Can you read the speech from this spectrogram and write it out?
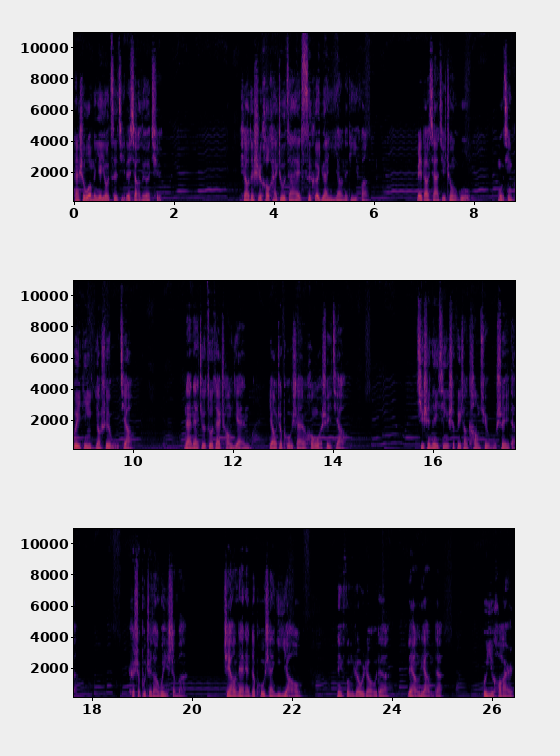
但是我们也有自己的小乐趣。小的时候还住在四合院一样的地方，每到夏季中午，母亲规定要睡午觉，奶奶就坐在床沿，摇着蒲扇哄我睡觉。其实内心是非常抗拒午睡的，可是不知道为什么。只要奶奶的蒲扇一摇，那风柔柔的、凉凉的，不一会儿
